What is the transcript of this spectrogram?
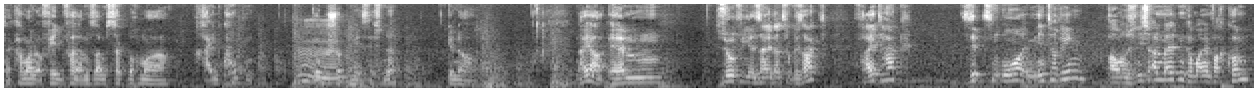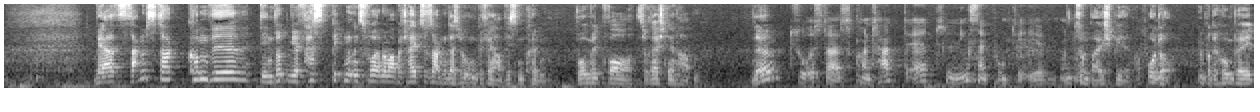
Da kann man auf jeden Fall am Samstag nochmal reingucken. Workshop-mäßig, ne? Genau. Naja, ähm, so viel sei dazu gesagt. Freitag, 17 Uhr im Interim. Brauchen sich nicht anmelden, kann man einfach kommen. Wer Samstag kommen will, den würden wir fast bitten, uns vorher nochmal Bescheid zu sagen, dass wir ungefähr wissen können, womit wir zu rechnen haben. Ne? So ist das. Kontakt at linksnet.de. Und Zum Beispiel. Oder über die Homepage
